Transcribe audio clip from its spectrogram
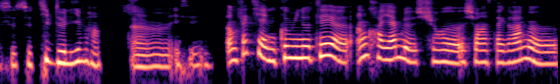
ce, ce, type de livre. Et en fait, il y a une communauté incroyable sur sur Instagram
